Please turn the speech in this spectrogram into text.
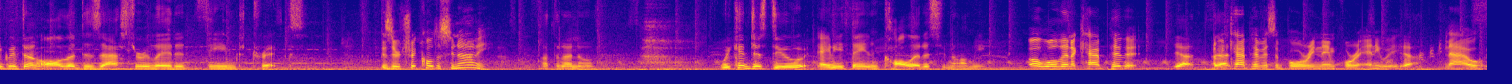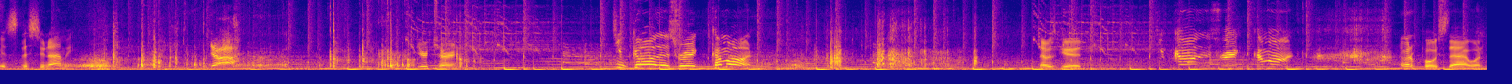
Think we've done all the disaster related themed tricks. Is there a trick called a tsunami? Not that I know of. We could just do anything and call it a tsunami. Oh, well then a cab pivot. Yeah, I mean, cab pivot's a boring name for it anyway. Yeah. Now it's the tsunami. Yeah. Your turn. You got this, Rick. Come on. That was good. You got this, Rick. Come on. I'm gonna post that one.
